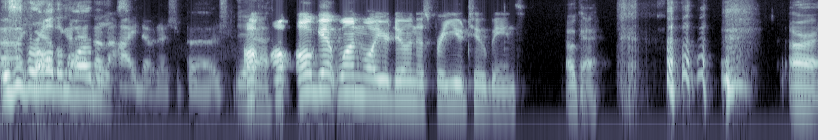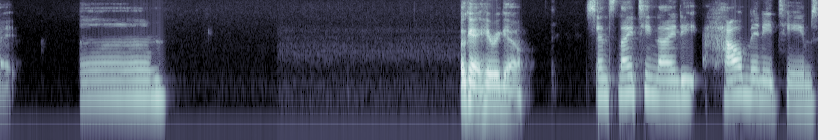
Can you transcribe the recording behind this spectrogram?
This is for all the we on marbles. a high note, I suppose. Yeah. I'll, I'll, I'll get one while you're doing this for you two, Beans. Okay. All right. Um. Okay, here we go. Since 1990, how many teams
